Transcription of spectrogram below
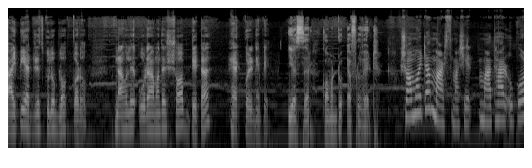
আইপি অ্যাড্রেসগুলো ব্লক করো না হলে ওরা আমাদের সব ডেটা হ্যাক করে নেবে। Yes sir commando approved. সময়টা মার্চ মাসের। মাথার উপর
